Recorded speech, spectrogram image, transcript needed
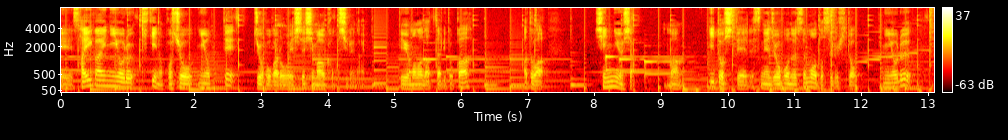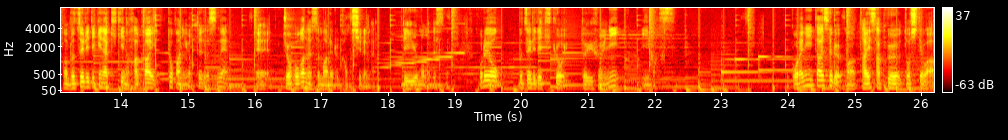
えー、災害による危機の故障によって情報が漏洩してしまうかもしれないっていうものだったりとかあとは侵入者、まあ、意図してですね情報を盗もうとする人による、まあ、物理的な機器の破壊とかによってですね、えー、情報が盗まれるかもしれないっていうものですね。これを物理的脅威というふうに言います。これに対する、まあ、対策としては、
